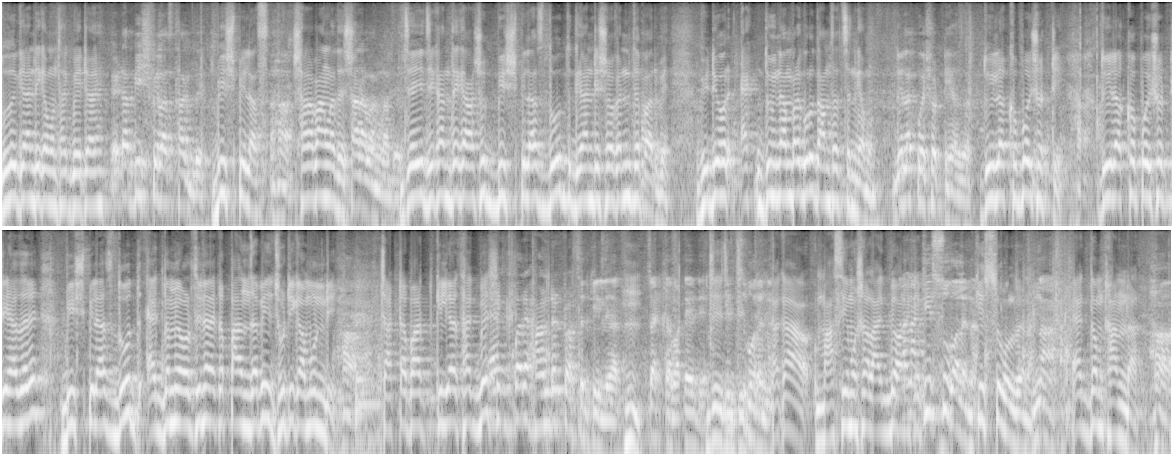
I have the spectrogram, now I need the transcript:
দুধের গ্যারান্টি কেমন থাকবে এটায়? এটা বিশ প্লাস থাকবে। বিশ প্লাস হ্যাঁ। সারা বাংলাদেশ? সারা বাংলাদেশ। যেই যেখান থেকে আসুক বিশ প্লাস দুধ গ্যারান্টি সহকারে নিতে পারবে। ভিডিওর এক দুই নাম্বার গরু দাম চাচ্ছেন কেমন? দুই লাখ পঁয়ষট্টি হাজার। দুই লক্ষ পঁয়ষট্টি। দুই লক্ষ পঁয়ষট্টি হাজারে বিশ প্লাস দুধ একদমই অরিজিনাল একটা পাঞ্জাবি ঝুটিকা মুন্ডি হ্যাঁ। চারটা পার্ট ক্লিয়ার থাকবে একবারে হান্ড্রেড পার্সেন্ট ক্লিয়ার চারটা দিয়ে। জি জি জি। কিচ্ছু বলে না। কাকা মাসি মশা লাগবে অনেকে কিচ্ছু বলে না। কিচ্ছু বলবে না। না। একদম ঠান্ডা। হ্যাঁ।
